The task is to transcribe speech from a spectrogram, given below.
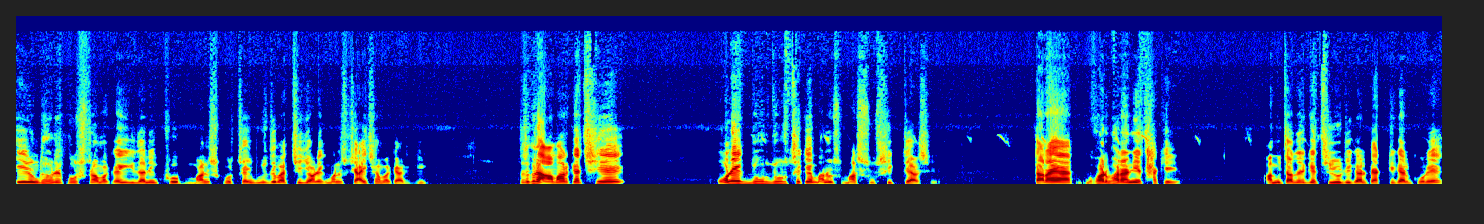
এরকম ধরনের প্রশ্ন আমাকে ইদানিং খুব মানুষ করছে। আমি বুঝতে পারছি যে অনেক মানুষ চাইছে আমাকে আর কি। তো দেখুন, আমার কাছে অনেক দূর দূর থেকে মানুষ মাশরুম শিখতে আসে। তারা ঘর ভাড়া নিয়ে থাকে। আমি তাদেরকে থিওরিটিক্যাল প্র্যাকটিক্যাল করে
